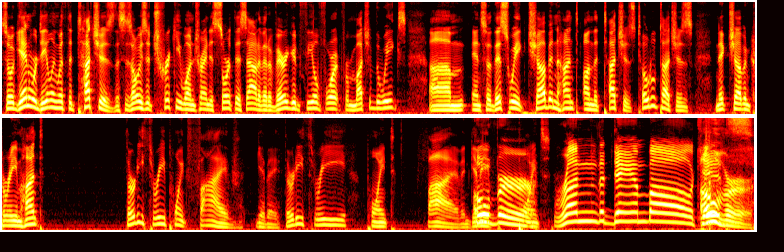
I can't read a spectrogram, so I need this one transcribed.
So again, we're dealing with the touches. This is always a tricky one trying to sort this out. I've had a very good feel for it for much of the weeks. Um, and so this week, Chubb and Hunt on the touches, total touches. Nick Chubb and Kareem Hunt, 33.5, Gibbe. 33.5. And Gibbe Over. points Run the damn ball, kids. over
